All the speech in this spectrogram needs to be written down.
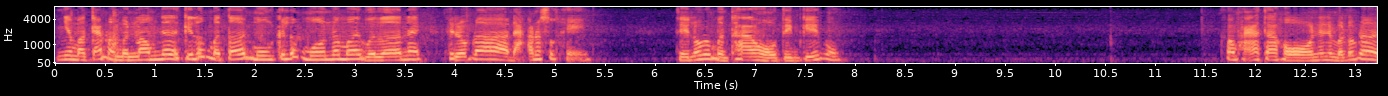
nhưng mà cái mà mình mong đó là cái lúc mà tới mua cái lúc mua nó mới vừa lên ấy thì lúc đó đảo nó xuất hiện. Thì lúc đó mình tha hồ tìm kiếm luôn. Không hẳn là tha hồ nên mà lúc đó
